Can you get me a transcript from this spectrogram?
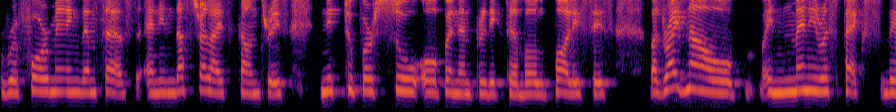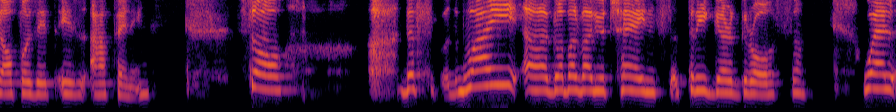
reforming themselves, and industrialized countries need to pursue open and predictable policies. But right now, in many respects, the opposite is happening. So, the why uh, global value chains trigger growth? Well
